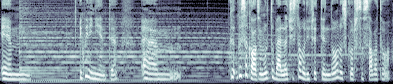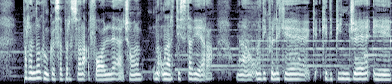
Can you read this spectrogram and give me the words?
E, ehm, e quindi niente. Um, questa cosa è molto bella, ci stavo riflettendo lo scorso sabato parlando con questa persona folle, cioè una, un'artista vera, una, una di quelle che, che, che dipinge e,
